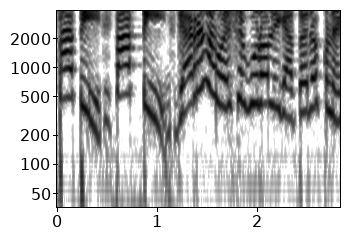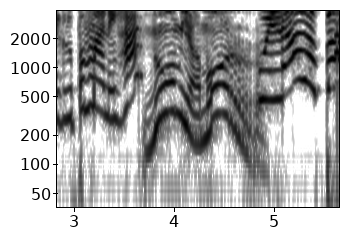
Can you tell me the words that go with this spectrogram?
Papi, papi, ¿ya renovó el seguro obligatorio con el grupo Manejar? No, mi amor. ¡Cuidado, papi!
